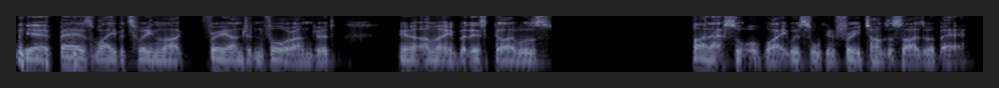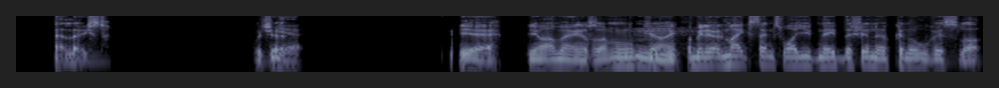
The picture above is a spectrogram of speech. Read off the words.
yeah, bears weigh between like 300 and 400. You know what I mean? But this guy was, by that sort of weight, we're talking three times the size of a bear, at least. Which, uh, yeah. yeah. you know what I mean? It's like, mm, Mm. okay. I mean, it would make sense why you'd need the Chinook and all this lot,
